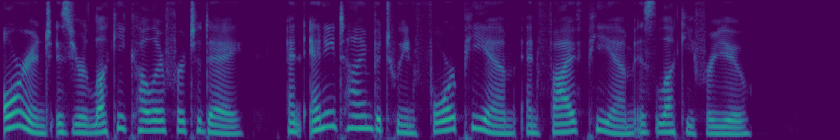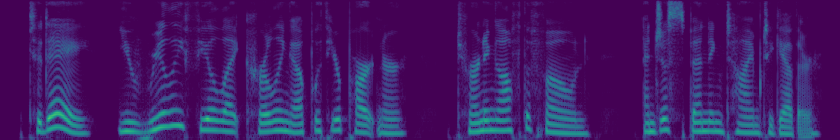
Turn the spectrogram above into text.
Orange is your lucky color for today, and any time between 4 p.m. and 5 p.m. is lucky for you. Today, you really feel like curling up with your partner, turning off the phone, and just spending time together.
